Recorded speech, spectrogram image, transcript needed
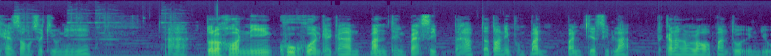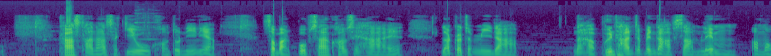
แค่ 2 สกิลนี้ ตัวละครนี้คู่ควรแก่การปั้นถึง 80 นะครับ แต่ตอนนี้ผมปั้นปั้น 70 ละ กำลังรอปั้นตัวอื่นอยู่ ค่าสถานะสกิลของตัวนี้เนี่ยสะบัดปุ๊บสร้างความเสียหาย แล้วก็จะมีดาบนะครับพื้นฐานจะเป็นดาบ3เล่มเอามา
